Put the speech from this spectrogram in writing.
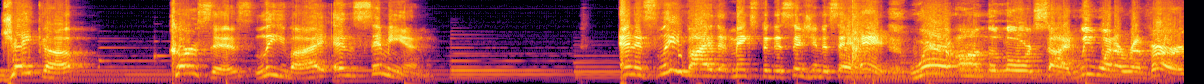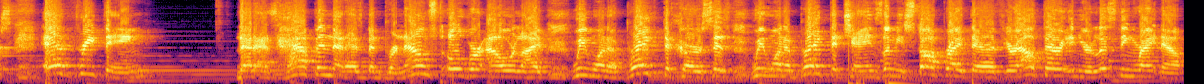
Jacob curses Levi and Simeon. It's Levi that makes the decision to say, hey, we're on the Lord's side. We want to reverse everything that has happened, that has been pronounced over our life. We want to break the curses. We want to break the chains. Let me stop right there. If you're out there and you're listening right now,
